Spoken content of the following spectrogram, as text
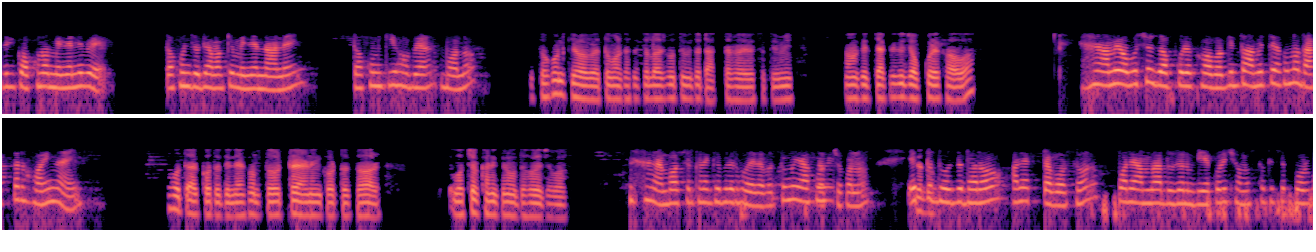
কি কখনো মেনে নেবে তখন যদি আমাকে মেনে না নেয় তখন কি হবে বলো? তখন কি হবে? তোমার কাছে চলে আসব তুমি তো ডাক্তার হয়ে গেছো তুমি আমাকে চাকরিকে জব করে খাওয়াবা। হ্যাঁ আমি অবশ্যই জব করে খাওয়াবো কিন্তু আমি তো এখনও ডাক্তার হই নাই। হতে আর কতদিন? এখন তো ট্রেনিং করতেছো আর বছর খানিকের মধ্যে হয়ে যাবে। হ্যাঁ বছর খানেকের ভিতর হয়ে যাবে। তুমি এখন কোনো? একটু ধৈর্য ধরো আর একটা বছর। পরে আমরা দুজন বিয়ে করি সমস্ত কিছু করব।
